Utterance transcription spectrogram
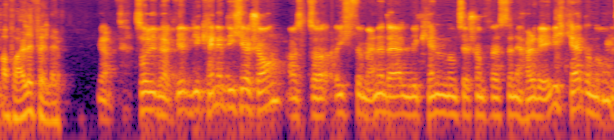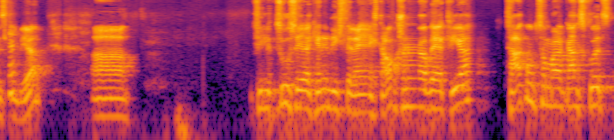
Auf alle Fälle. Ja, so lieber, wir, wir kennen dich ja schon, also ich für meinen Teil, wir kennen uns ja schon fast eine halbe Ewigkeit und noch ein bisschen mehr. Äh, Viele Zuseher kennen dich vielleicht auch schon, aber erklär, sag uns einmal ganz kurz,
